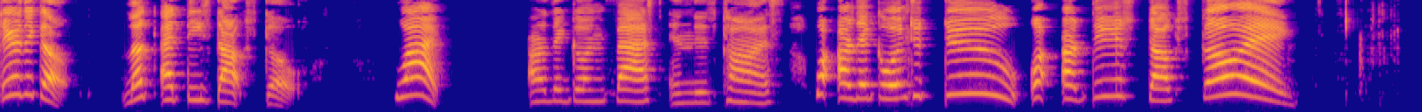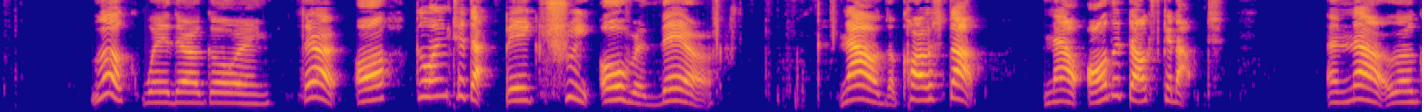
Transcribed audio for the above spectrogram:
There they go. Look at these dogs go. Why are they going fast in this cars? What are they going to do? What are these dogs going? Look where they're going. They're all going to that big tree over there. Now the car stops. Now all the dogs get out. And now look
